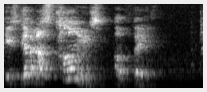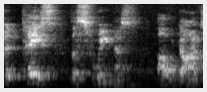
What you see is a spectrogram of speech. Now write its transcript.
He's given us tongues of faith to taste the sweetness of God's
